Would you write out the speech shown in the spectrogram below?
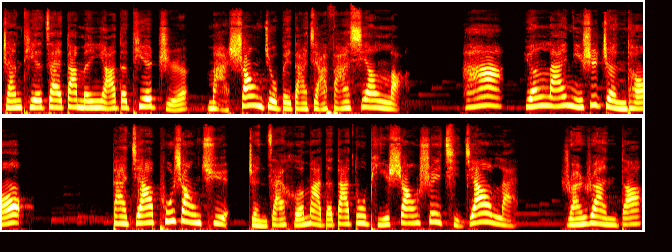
粘贴在大门牙的贴纸马上就被大家发现了。啊，原来你是枕头！大家扑上去。枕在河马的大肚皮上睡起觉来，软软的，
